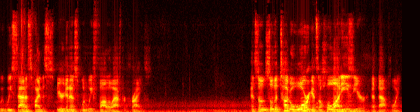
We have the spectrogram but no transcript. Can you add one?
We, we satisfy the Spirit in us when we follow after Christ. And so, so the tug of war gets a whole lot easier at that point.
